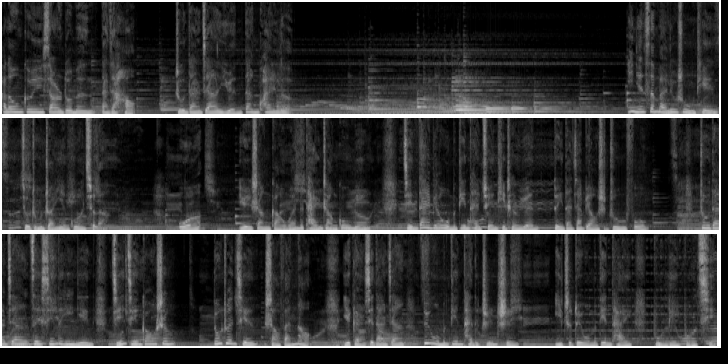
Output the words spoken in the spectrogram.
Hello，各位小耳朵们，大家好！祝大家元旦快乐！一年三百六十五天，就这么转眼过去了。我，月上港湾的台长顾明，仅代表我们电台全体成员，对大家表示祝福，祝大家在新的一年节节高升，多赚钱，少烦恼。也感谢大家对我们电台的支持。一直对我们电台不离不弃。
